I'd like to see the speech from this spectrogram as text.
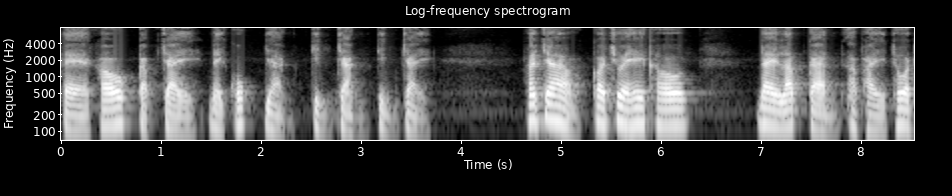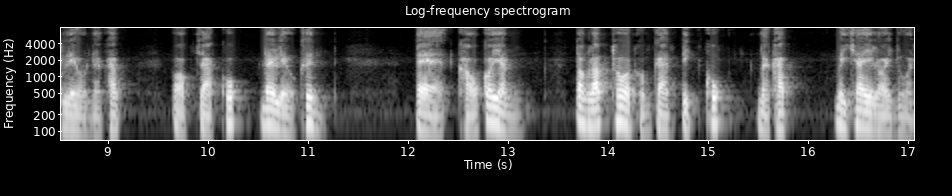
แต่เขากลับใจในคุกอย่างจริงจังจริงใจ พระเจ้าก็ช่วยให้เขาได้รับการอภัยโทษเร็วนะครับ ออกจากคุกได้เร็วขึ้น แต่เขาก็ยัง ต้องรับโทษของการติดคุกนะครับ ไม่ใช่ลอยนวล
